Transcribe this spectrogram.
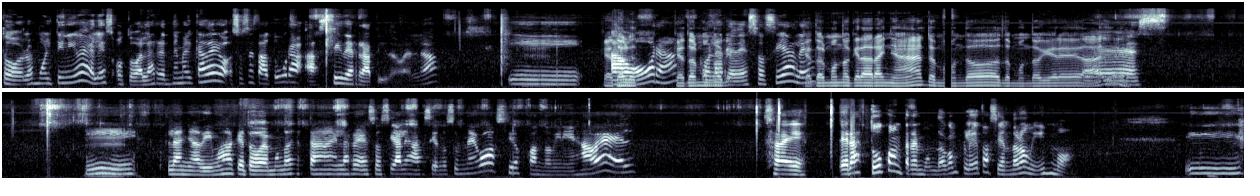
todos los multiniveles o toda la red de mercadeo, eso se satura así de rápido, ¿verdad? Y Que todo el- ahora, que todo el con las redes sociales, Que todo el mundo quiere arañar, todo el mundo, todo el mundo quiere. Yes. Sí, le añadimos a que todo el mundo está en las redes sociales haciendo sus negocios. Cuando viniste a ver, o sea, eras tú contra el mundo completo haciendo lo mismo. Y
